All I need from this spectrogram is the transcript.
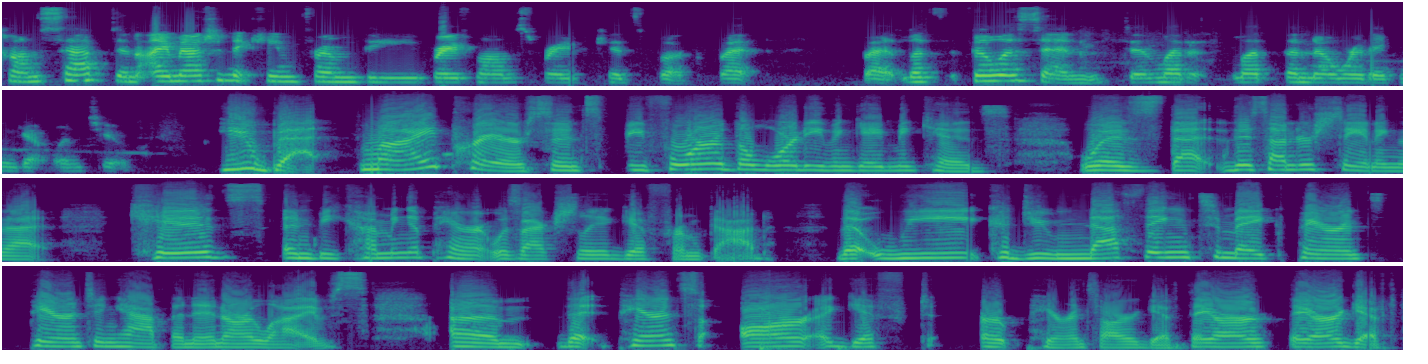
concept, and I imagine it came from the Brave Moms, Brave Kids book. But but let's fill us in and let let them know where they can get one too. You bet. My prayer since before the Lord even gave me kids was that this understanding that kids and becoming a parent was actually a gift from God. That we could do nothing to make parents parenting happen in our lives. Um, that parents are a gift or parents are a gift. They are they are a gift.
